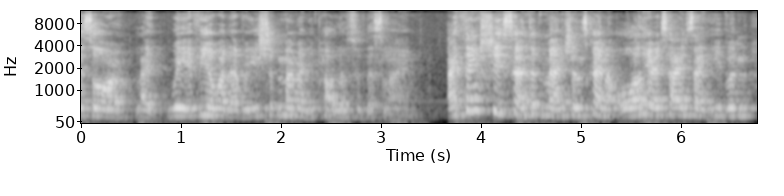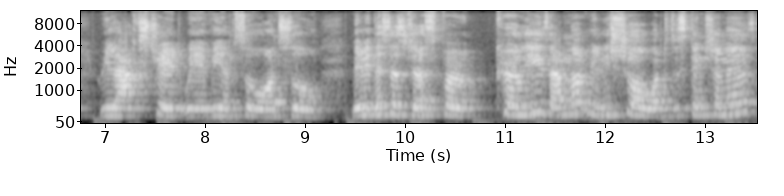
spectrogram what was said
is or like wavy or whatever, you shouldn't have any problems with this line. I think SheScentIt mentions kind of all hair types like even relaxed, straight, wavy and so on. So maybe this is just for curlies. I'm not really sure what the distinction is.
